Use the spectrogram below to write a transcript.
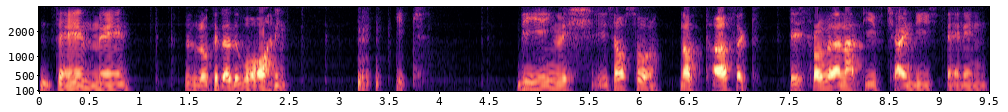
Damn, man. Look at that warning. It, the English is also not perfect. He's probably a native Chinese then and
